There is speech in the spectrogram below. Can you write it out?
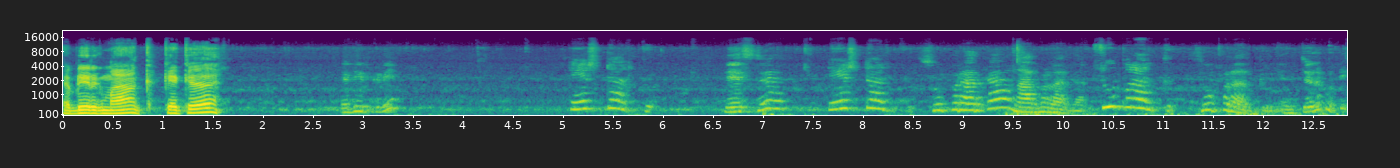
எப்படி இருக்குமா கேக்கு? எப்படி இருக்குடி? டேஸ்ட்டாக இருக்கு. டேஸ்ட்டு? டேஸ்ட்டாக இருக்கு. சூப்பராக இருக்கா? நார்மலாக இருக்கா? சூப்பராக இருக்கு. சூப்பராக இருக்கு. என் செருக்குட்டி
